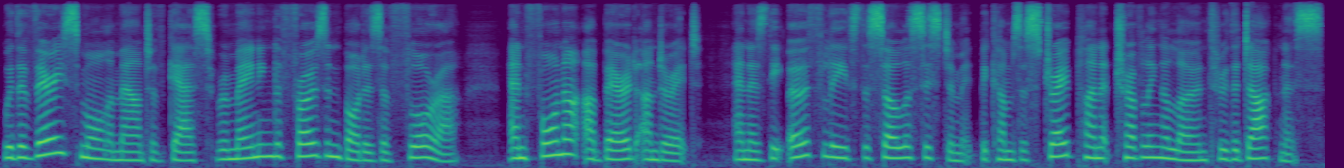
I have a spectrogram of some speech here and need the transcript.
with a very small amount of gas remaining. The frozen bodies of flora and fauna are buried under it, and as the Earth leaves the solar system, it becomes a stray planet traveling alone through the darkness,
